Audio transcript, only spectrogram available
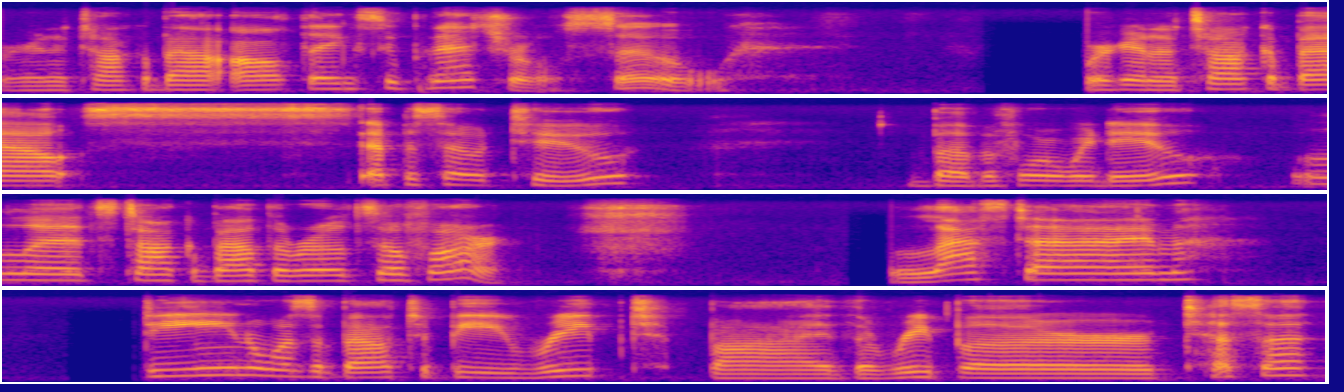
We're going to talk about all things supernatural. So, we're going to talk about s- episode two. But before we do, let's talk about the road so far. Last time, Dean was about to be reaped by the Reaper Tessa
